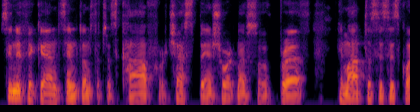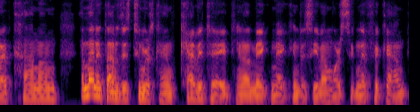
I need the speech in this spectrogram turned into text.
significant symptoms such as cough or chest pain, shortness of breath, Hemoptysis is quite common, and many times these tumors can cavitate, you know, make, making this even more significant,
